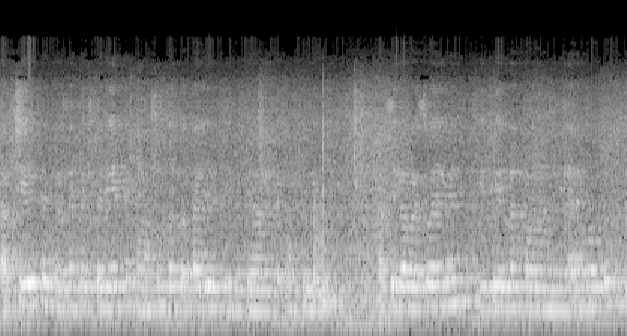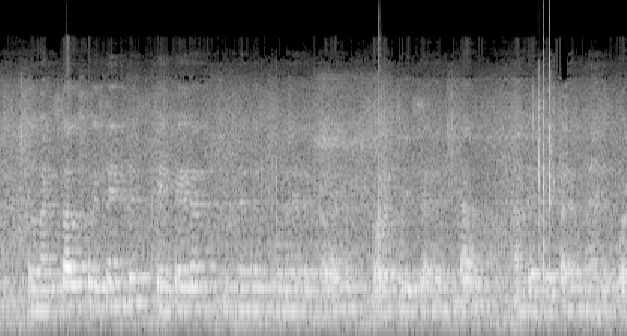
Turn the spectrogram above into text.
archive el presente expediente como asunto total y definitivamente concluido. Así lo resuelven y firman por unanimidad de votos los magistrados presentes que integran el del Tribunal Electoral del Poder Judicial del Estado ante el secretario general de Pueblos que no se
